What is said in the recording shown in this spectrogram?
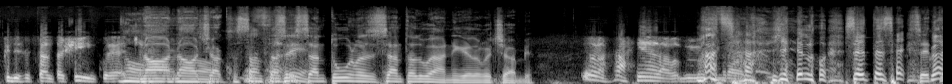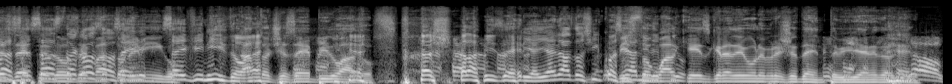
più di 65? No, no, no, no, no 61-62 anni credo che ci abbia. Ah, Mazza, glielo, 7, 6, 7, guarda, 7, se sa sta cosa sei, sei, finito. Tanto eh. ci sei abituato. Lascia la miseria, gli hai dato 5 anni. Visto qualche sgradevole precedente, mi viene da dire. No,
